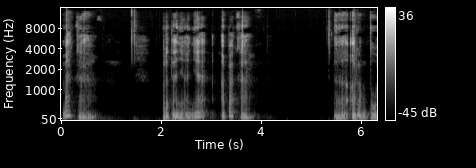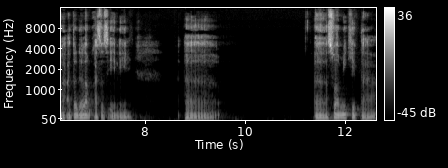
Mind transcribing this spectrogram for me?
maka pertanyaannya apakah uh, orang tua atau dalam kasus ini uh, uh, suami kita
